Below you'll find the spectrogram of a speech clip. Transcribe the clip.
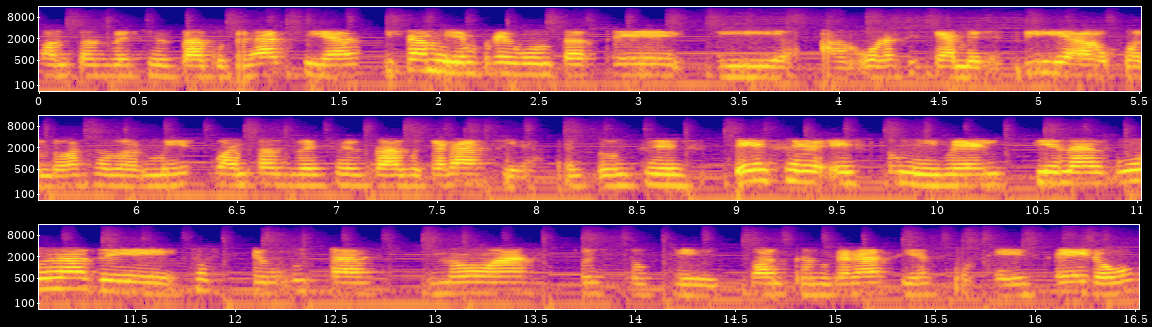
cuántas veces das gracias y también pregúntate y ahora sí que a mediodía o cuando vas a dormir cuántas veces das gracias. Entonces, ese es tu nivel. Si en alguna de esas preguntas no has puesto que cuántas gracias porque es cero,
